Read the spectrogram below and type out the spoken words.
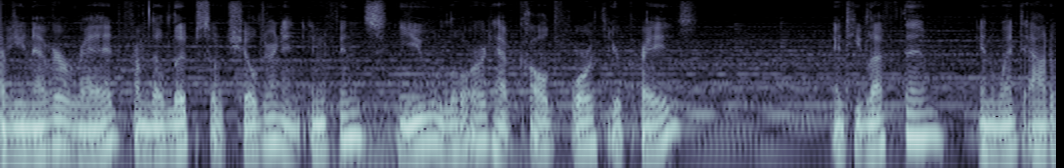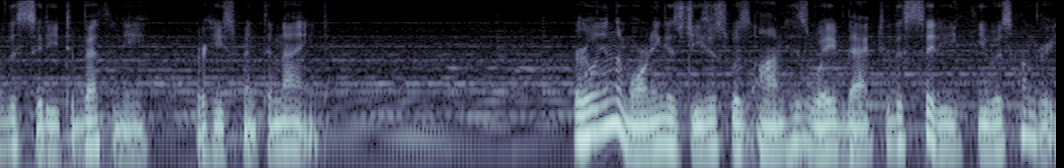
Have you never read, From the lips of children and infants, you, Lord, have called forth your praise? And he left them and went out of the city to Bethany, where he spent the night. Early in the morning, as Jesus was on his way back to the city, he was hungry.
